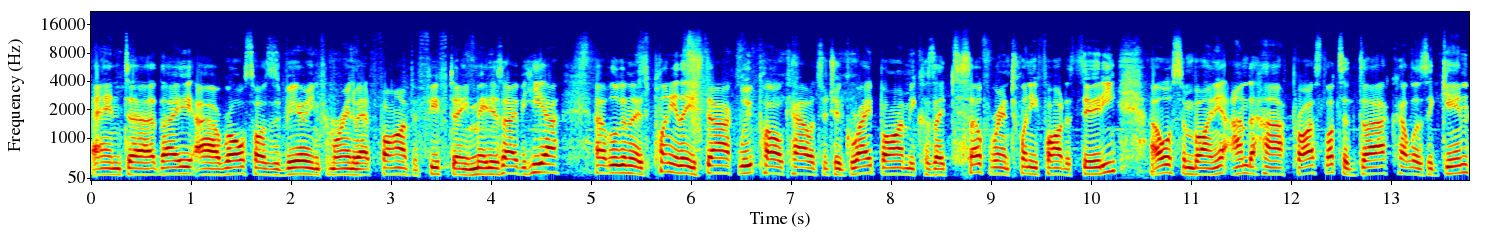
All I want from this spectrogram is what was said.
and uh, they are roll sizes varying from around about 5 to 15 metres. Over here, have a look at there's plenty of these dark loop pile carpets, which are great buying because they sell for around 25 to 30. Awesome buying here, under half price, lots of dark colours again,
